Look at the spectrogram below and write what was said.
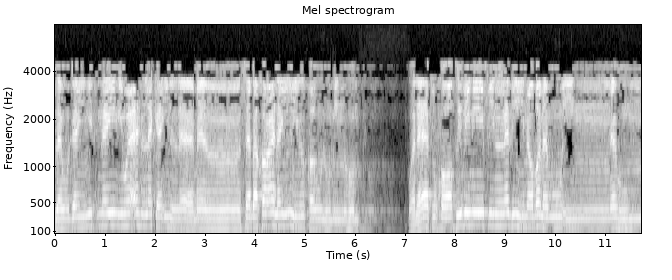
زوجين اثنين وأهلك إلا من سبق عليه القول منهم. ولا تخاطبني في الذين ظلموا إنهم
